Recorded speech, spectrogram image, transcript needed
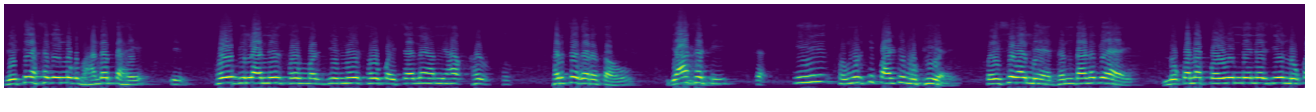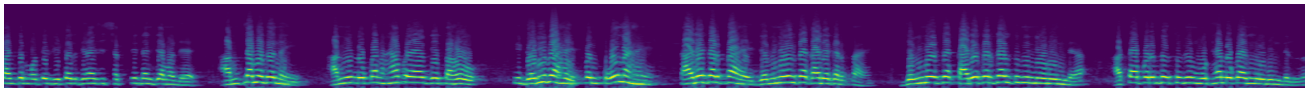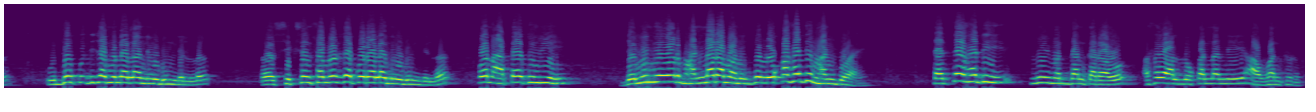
रित्या सगळे लोक भांडत आहे. सो सौ दिलाने सौ मर्जीने सौ पैशाने आम्ही हा ख- खर्च करत आहोत. यासाठी की समोरची पार्टी मोठी आहे पैसेवाली आहे धनदानके आहे. लोकांना पळवून देण्याची लोकांचे मते विकत घेण्याची शक्ती त्यांच्यामध्ये आहे. आमच्यामध्ये नाही. आम्ही लोकांना हा पर्याय देत आहोत की गरीब आहे पण कोण आहे? कार्यकर्ता आहे जमिनीवरचा कार्यकर्ता आहे. जमिनीवरच्या कार्यकर्त्याला तुम्ही निवडून द्या. आतापर्यंत तुम्ही मोठ्या लोकांना निवडून दिलं. उद्योगपतीच्या मुलाला निवडून दिलं. शिक्षण सम्राटच्या पोराला निवडून दिलं. पण आता तुम्ही जमिनीवर भांडणारा माणूस जो लोकांसाठी भांडतो आहे त्याच्यासाठी तुम्ही मतदान करावं असं लोकांना मी आव्हान करू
